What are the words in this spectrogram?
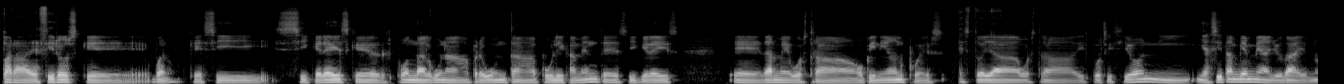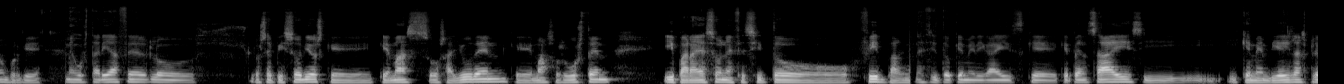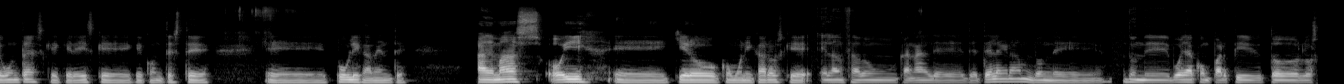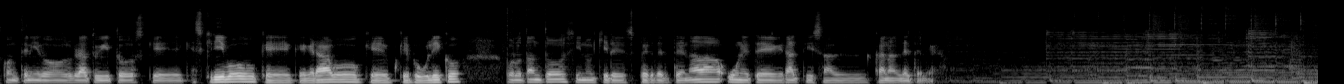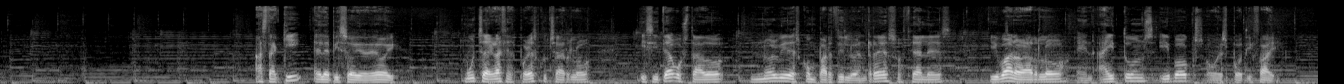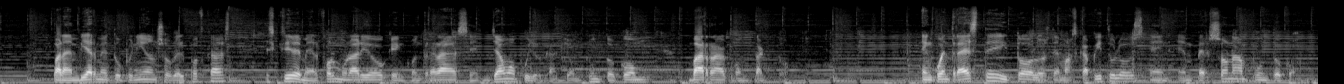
para deciros que, bueno, que si, si queréis que responda alguna pregunta públicamente, si queréis eh, darme vuestra opinión, pues estoy a vuestra disposición y, así también me ayudáis, ¿no? Porque me gustaría hacer los, episodios que, más os ayuden, que más os gusten y para eso necesito feedback, necesito que me digáis qué, pensáis y, que me enviéis las preguntas que queréis que, conteste eh, públicamente. Además, hoy eh, quiero comunicaros que he lanzado un canal de, Telegram donde, donde, voy a compartir todos los contenidos gratuitos que, escribo, que, grabo, que, publico. Por lo tanto, si no quieres perderte nada, únete gratis al canal de Telegram. Hasta aquí el episodio de hoy. Muchas gracias por escucharlo y si te ha gustado no olvides compartirlo en redes sociales y valorarlo en iTunes, Evox o Spotify. Para enviarme tu opinión sobre el podcast, escríbeme al formulario que encontrarás en llamopuyolcanción.com barra contacto. Encuentra este y todos los demás capítulos en enpersona.com.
